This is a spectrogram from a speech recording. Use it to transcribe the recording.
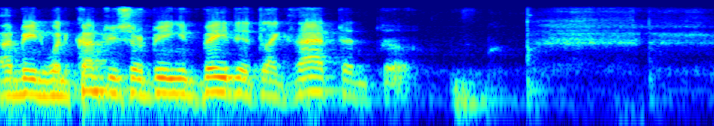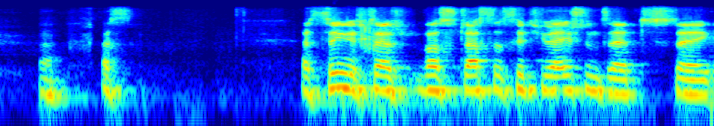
i mean when countries are being invaded like that and uh, uh, I think was just a situation that they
